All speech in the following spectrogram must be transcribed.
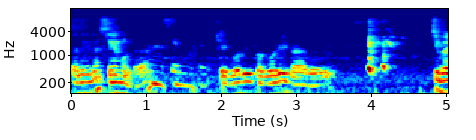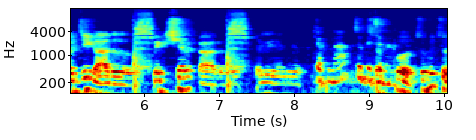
చదివినా సేమ్ ఉంటుందా? సేమ్ ఉంటుంది. చెగోడి కాదు. చిబజ్జి కాదు మిక్చర్ కాదు తెలియదు చెప్పు. చెప్పనా? చూపించిన? చెప్పు చూపించు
